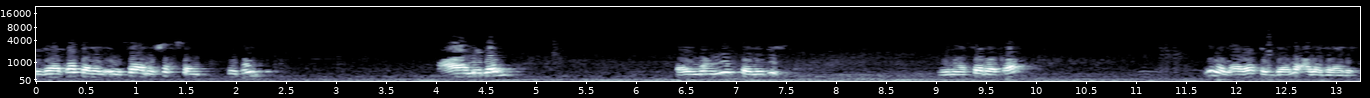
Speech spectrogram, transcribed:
إذا قتل الإنسان شخصا عامدا فإنه يقتل به بما سبق من الآيات الدالة على ذلك.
